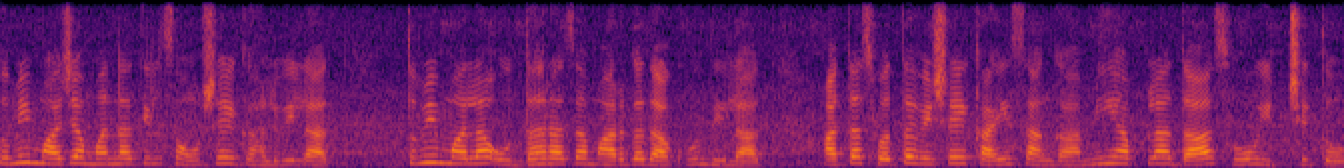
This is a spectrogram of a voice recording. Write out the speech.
तुम्ही माझ्या मनातील संशय घालविलात. तुम्ही मला उद्धाराचा मार्ग दाखवून दिलात. आता स्वतःविषयी काही सांगा. मी आपला दास होऊ इच्छितो.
